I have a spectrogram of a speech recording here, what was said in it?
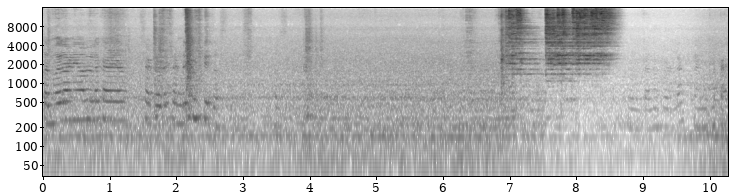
तन्मयला आणि आरोहीला काय सॅटर्डे संडे सुट्टीच असते बोलताना पडलं, त्यामुळे काय.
